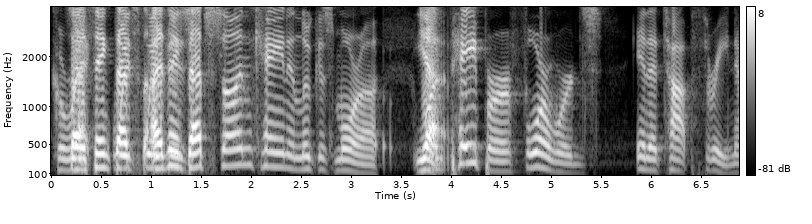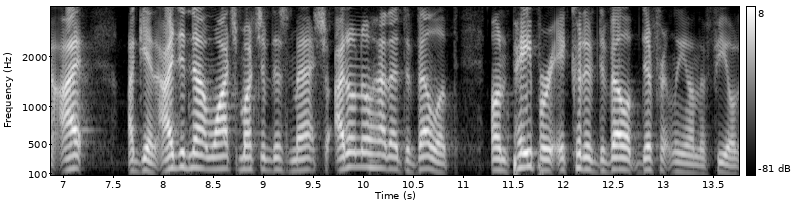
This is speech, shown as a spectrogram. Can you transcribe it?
correct. So I think with- that's- I think that's- Son, Kane, and Lucas Moura Yeah, on paper forwards in a top three. Now, I again, I did not watch much of this match, so I don't know how that developed. On paper, it could have developed differently on the field.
